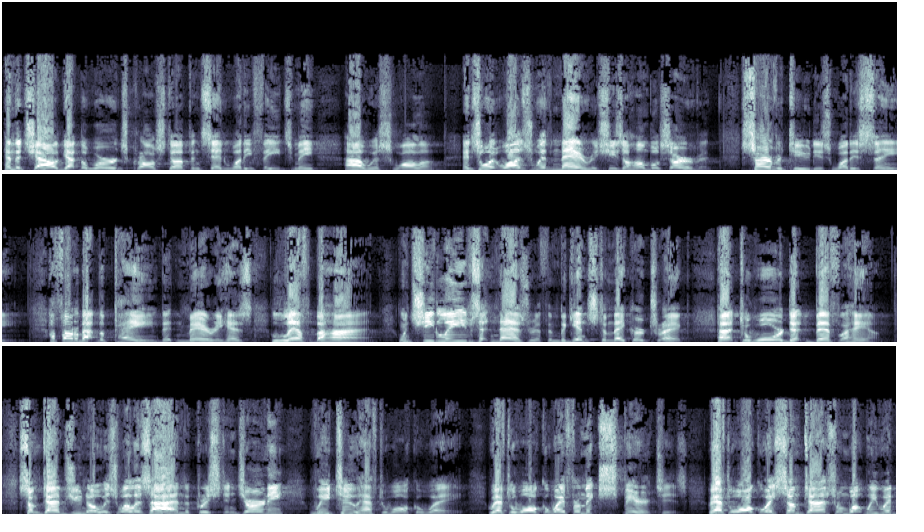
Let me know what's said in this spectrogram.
And the child got the words crossed up and said, What he feeds me, I will swallow. And so it was with Mary. She's a humble servant. Servitude is what is seen. I thought about the pain that Mary has left behind when she leaves at Nazareth and begins to make her trek uh, toward Bethlehem. Sometimes you know as well as I in the Christian journey, we too have to walk away. We have to walk away from experiences. We have to walk away sometimes from what we would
